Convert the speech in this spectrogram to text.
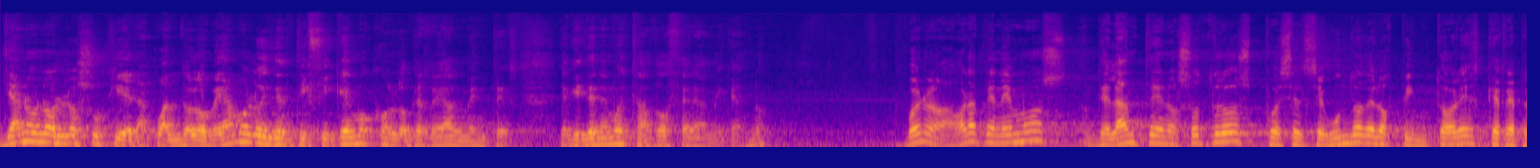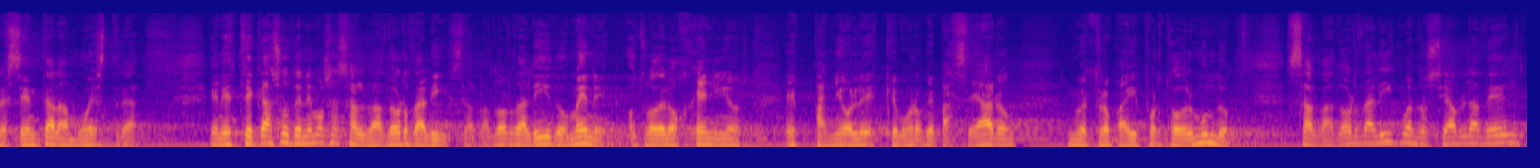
ya no nos lo sugiera, cuando lo veamos lo identifiquemos con lo que realmente es. Y aquí tenemos estas dos cerámicas. ¿no? Bueno, ahora tenemos delante de nosotros pues el segundo de los pintores que representa la muestra. En este caso tenemos a Salvador Dalí, Salvador Dalí Domenech, otro de los genios españoles que bueno que pasearon nuestro país por todo el mundo. Salvador Dalí, cuando se habla de él,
